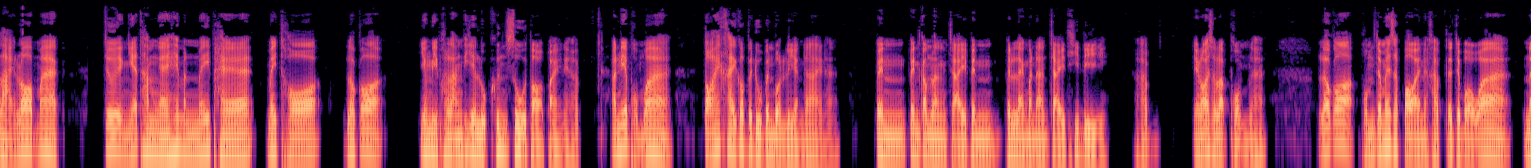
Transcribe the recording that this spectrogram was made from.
หลายรอบมาก เจออย่างเงี้ยทำไงให้มันไม่แพ้ ไม่ท้อ แล้วก็ยังมีพลังที่จะลุกขึ้นสู้ต่อไปนะครับ อันนี้ผมว่าต่อให้ใครก็ไปดูเป็นบทเรียนได้นะ เป็นเป็นกำลังใจเป็นเป็นแรงบันดาลใจที่ดีนะครับ อย่างน้อยสำหรับผมนะฮะแล้วก็ผมจะไม่สปอยนะครับ แต่จะบอกว่าใน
